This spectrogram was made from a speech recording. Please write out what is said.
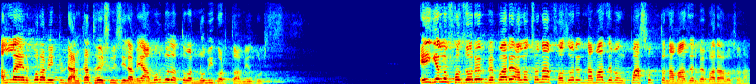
আল্লাহ, এরপর আমি একটু ডানকাত হয়ে শুয়েছিলাম এই আমলগুলো তোমার নবী করতো, আমিও করছি। এই গেল ফজরের ব্যাপারে আলোচনা, ফজরের নামাজ এবং পাঁচক্ত নামাজের ব্যাপারে আলোচনা।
